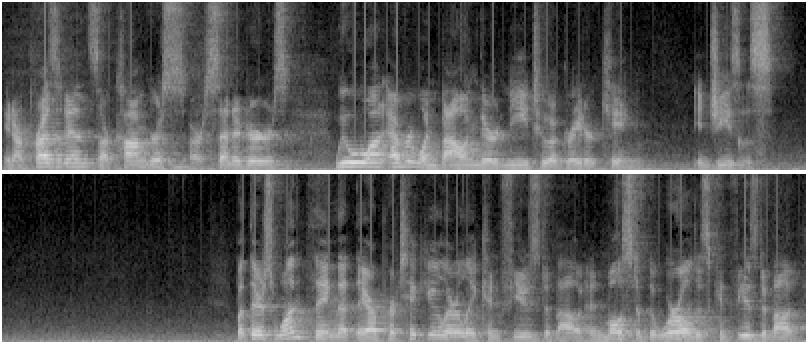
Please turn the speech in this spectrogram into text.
In our presidents, our Congress, our senators, we will want everyone bowing their knee to a greater king in Jesus. But there's one thing that they are particularly confused about, and most of the world is confused about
